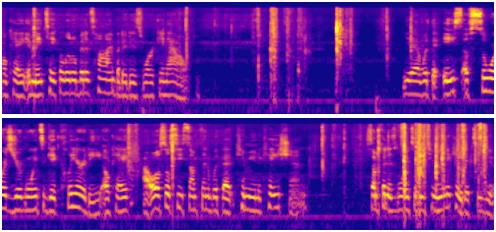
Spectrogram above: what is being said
Okay, it may take a little bit of time, but it is working out. Yeah, with the Ace of Swords, you're going to get clarity, okay? I also see something with that communication. Something is going to be communicated to you.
